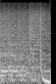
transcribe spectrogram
feel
